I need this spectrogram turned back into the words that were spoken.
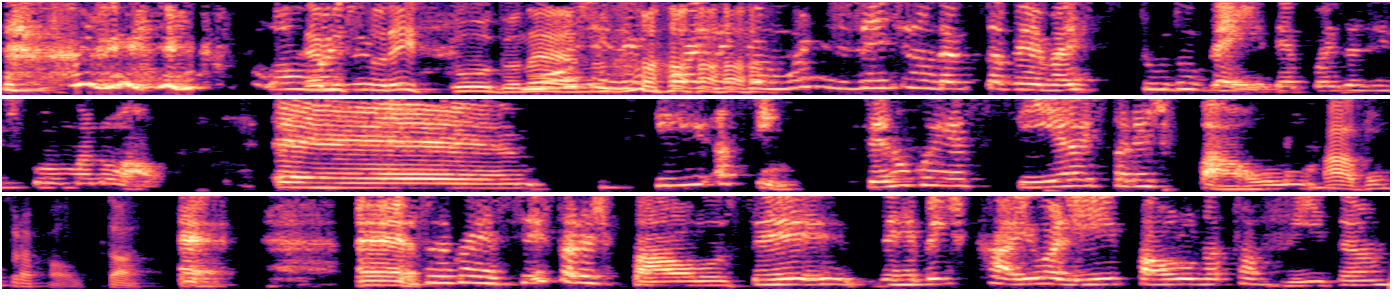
Eu misturei de, tudo, né? Um monte de coisa que um monte de gente não deve saber, mas tudo bem. Depois a gente põe o um manual. É, e assim, você não conhecia a história de Paulo. Ah, vamos para Paulo, tá. É. é. Você não conhecia a história de Paulo, você de repente caiu ali, Paulo, na tua vida.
